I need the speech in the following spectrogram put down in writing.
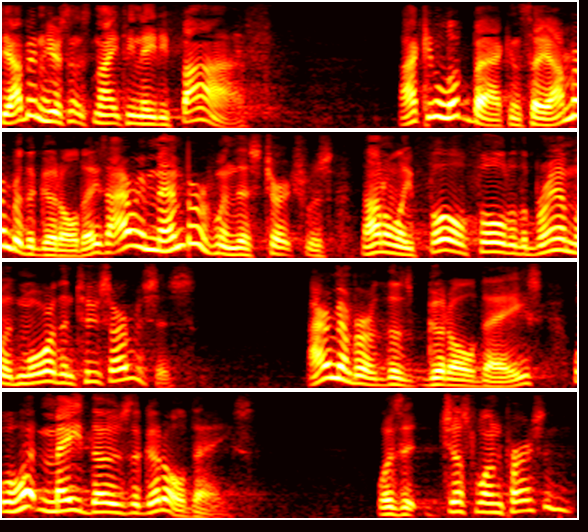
See, I've been here since 1985. I can look back and say, I remember the good old days. I remember when this church was not only full, full to the brim with more than two services. I remember those good old days. Well, what made those the good old days? Was it just one person?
